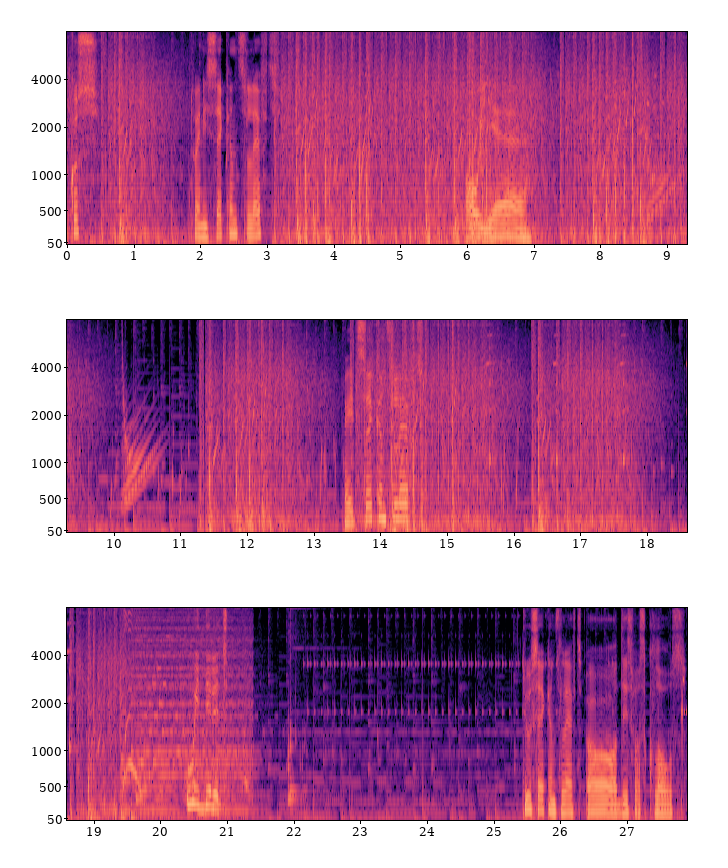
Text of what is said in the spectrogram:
Focus. 20 seconds left. Oh yeah. Eight seconds left. We did it. Two seconds left. Oh, this was close.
